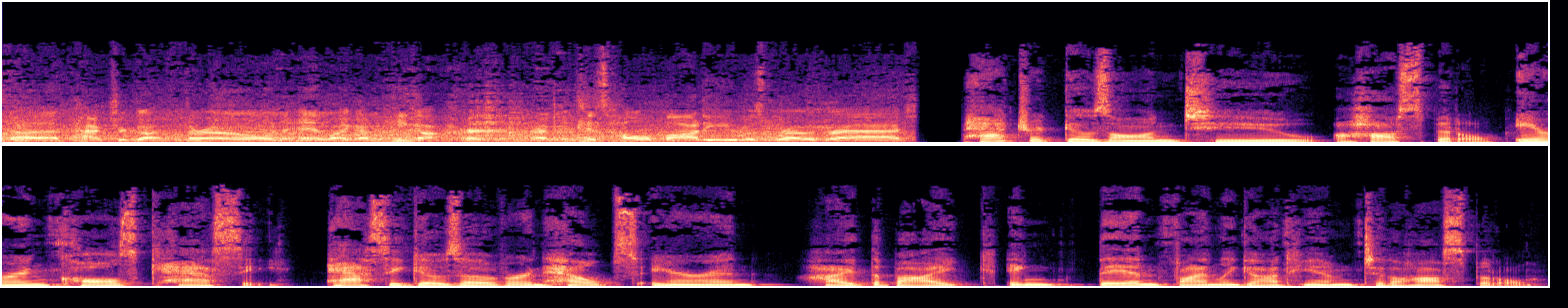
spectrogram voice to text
uh, Patrick got thrown, and like I mean, he got hurt. I mean, his whole body was road rash. Patrick goes on to a hospital. Aaron calls Cassie. Cassie goes over and helps Aaron hide the bike and then finally got him to the hospital.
